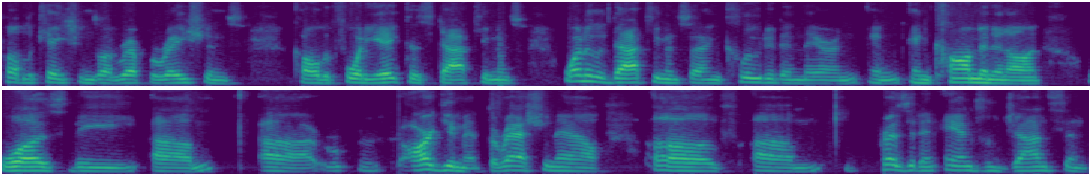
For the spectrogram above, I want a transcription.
publications on reparations called the 40 Acres documents. One of the documents I included in there and, and, and commented on was the um, uh, argument, the rationale of um, President Andrew Johnson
